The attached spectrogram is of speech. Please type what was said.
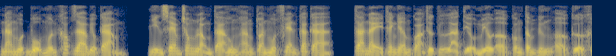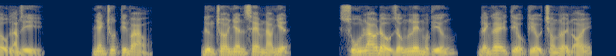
Nàng một bộ muốn khóc ra biểu cảm, nhìn xem trong lòng ta hung hăng toan một phen ca ca, ta này thanh âm quả thực là tiểu miêu ở con tâm đứng ở cửa khẩu làm gì? Nhanh chút tiến vào. Đừng cho nhân xem náo nhiệt. Xú lao đầu giống lên một tiếng, đánh gây tiểu kiều trong lời nói.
